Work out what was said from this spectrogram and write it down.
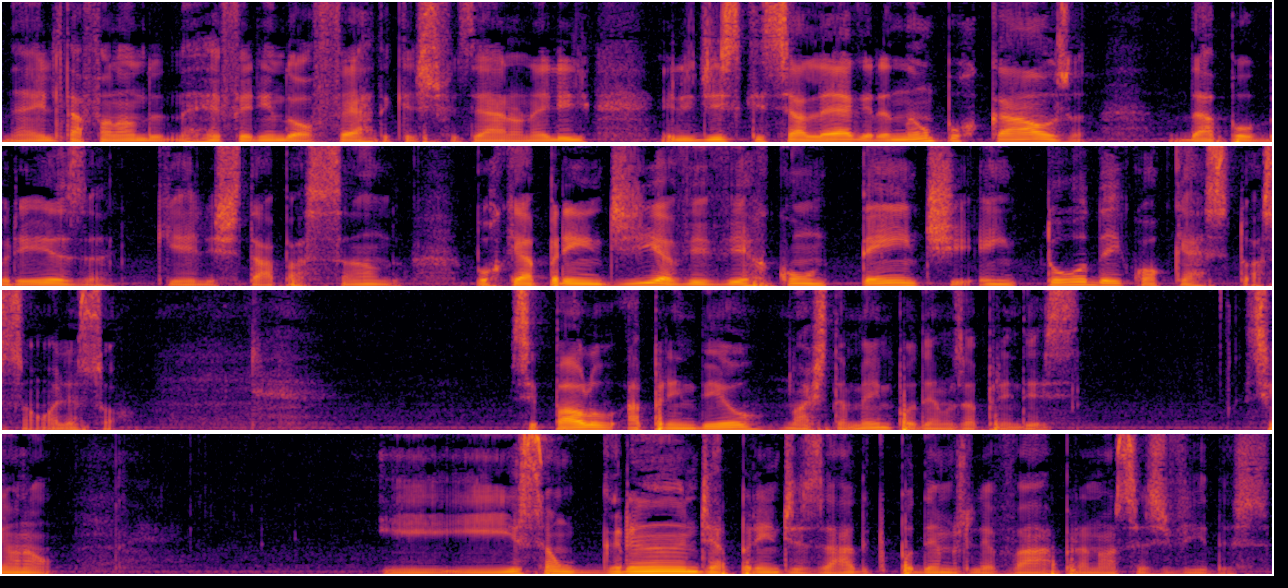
Né? Ele está falando, referindo à oferta que eles fizeram. Né? Ele, ele diz que se alegra não por causa da pobreza que ele está passando, porque aprendi a viver contente em toda e qualquer situação. Olha só. Se Paulo aprendeu, nós também podemos aprender Sim ou não? E, e isso é um grande aprendizado que podemos levar para nossas vidas.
